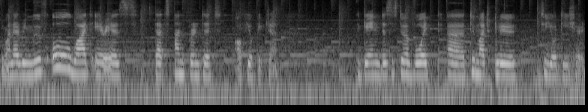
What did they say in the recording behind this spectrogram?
You want to remove all white areas that's unprinted of your picture. Again, this is to avoid uh, too much glue to your t-shirt.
